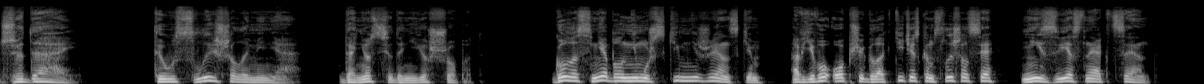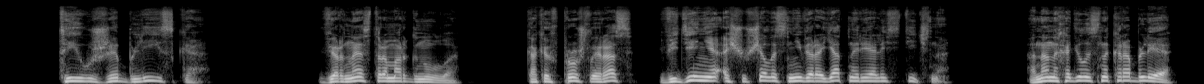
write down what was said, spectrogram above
«Джедай, ты услышала меня?» — донесся до нее шепот. Голос не был ни мужским, ни женским, а в его общегалактическом слышался неизвестный акцент. «Ты уже близко!» Вернестра моргнула. Как и в прошлый раз, видение ощущалось невероятно реалистично. Она находилась на корабле,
